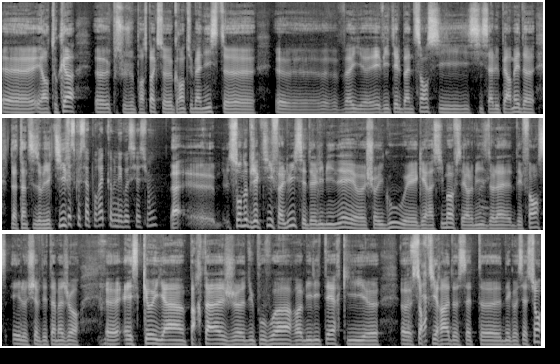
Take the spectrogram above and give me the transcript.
Euh, et en tout cas, euh, parce que je ne pense pas que ce grand humaniste euh, veuille éviter le bain de sang si, si ça lui permet d'atteindre ses objectifs. Qu'est-ce que ça pourrait être comme négociation? Bah, euh, son objectif à lui, c'est d'éliminer euh, Shoigu et Gerasimov, c'est-à-dire le ministre de la Défense et le chef d'état-major. Euh, Est-ce qu'il y a un partage du pouvoir militaire qui euh, euh, sortira de cette euh, négociation?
